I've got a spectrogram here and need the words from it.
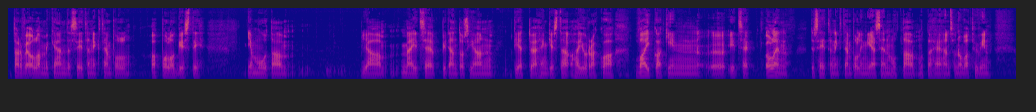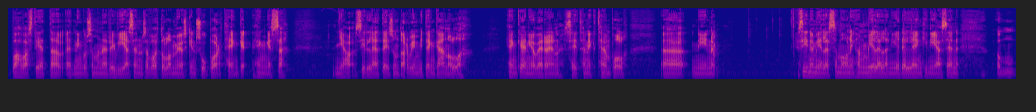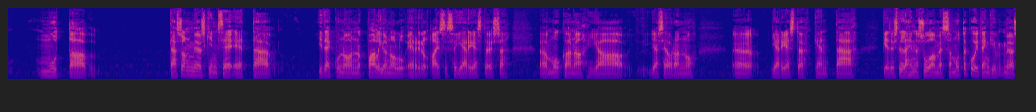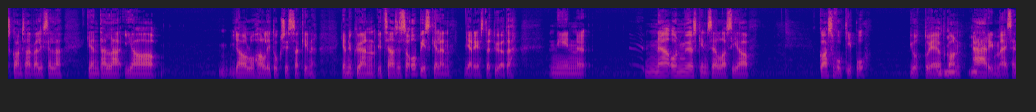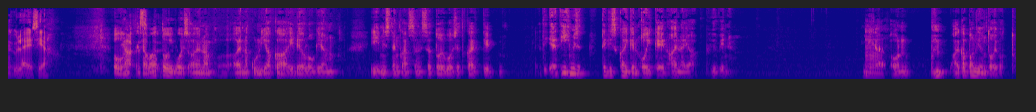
tarve olla mikään The Satanic Temple apologisti ja muuta, ja mä itse pidän tosiaan tiettyä henkistä hajurakoa, vaikkakin itse olen The Satanic Templein jäsen, mutta, mutta hehän sanovat hyvin vahvasti, että, että niin semmoinen rivijäsen, se voi olla myöskin support-hengessä ja silleen, että ei sun tarvitse mitenkään olla henkeen ja veren Satanic Temple, niin siinä mielessä mä oon ihan mielelläni edelleenkin jäsen, mutta tässä on myöskin se, että itse kun on paljon ollut erilaisissa järjestöissä mukana ja, ja seurannut järjestökenttää, tietysti lähinnä Suomessa, mutta kuitenkin myös kansainvälisellä kentällä ja, ja ollut hallituksissakin ja nykyään itse asiassa opiskelen järjestötyötä, niin nämä on myöskin sellaisia kasvukipujuttuja, jotka on mm-hmm. äärimmäisen yleisiä – on. Ja, sitä vaan toivoisi aina, aina, kun jakaa ideologian ihmisten kanssa, niin sitä toivoisi, että kaikki, että, että ihmiset tekis kaiken oikein aina ja hyvin, mikä mm. on aika paljon toivottu.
